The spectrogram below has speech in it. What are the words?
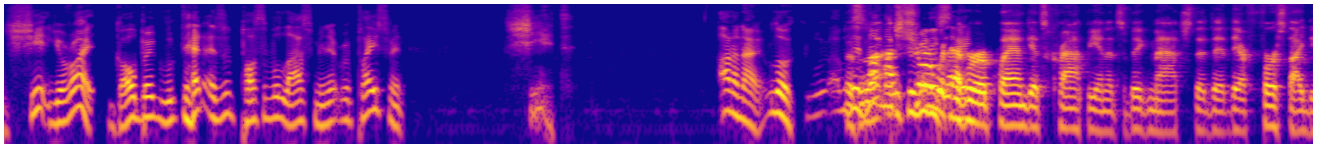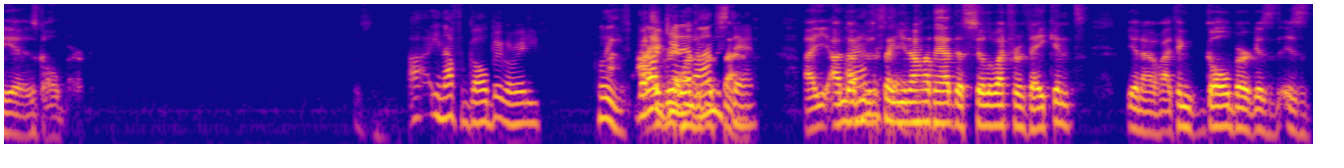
shit, you're right. Goldberg looked at as a possible last minute replacement. Shit. I don't know. Look, there's not I'm much to sure really say. whenever a plan gets crappy and it's a big match, that that their first idea is Goldberg. Uh, enough of Goldberg already, please. But I I, agree get it. 100%. I understand. I, I'm, I I'm just saying, you know how they had the silhouette for vacant. You know, I think Goldberg is is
